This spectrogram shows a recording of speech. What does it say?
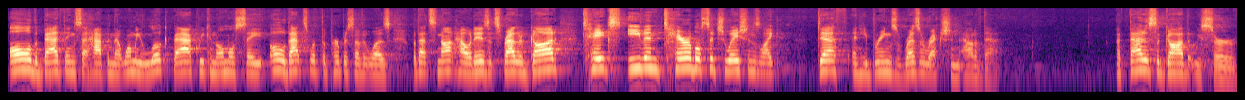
all the bad things that happened that when we look back, we can almost say, oh, that's what the purpose of it was. But that's not how it is. It's rather God takes even terrible situations like death and he brings resurrection out of that. That that is the God that we serve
